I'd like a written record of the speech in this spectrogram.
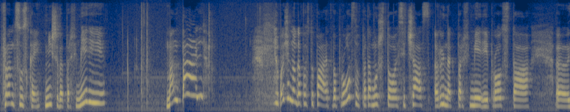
французской нишевой парфюмерии Монталь. Очень много поступает вопросов, потому что сейчас рынок парфюмерии просто э,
